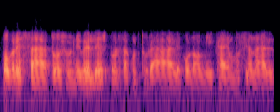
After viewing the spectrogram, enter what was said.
pobreza a todos sus niveles, pobreza cultural, económica, emocional,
